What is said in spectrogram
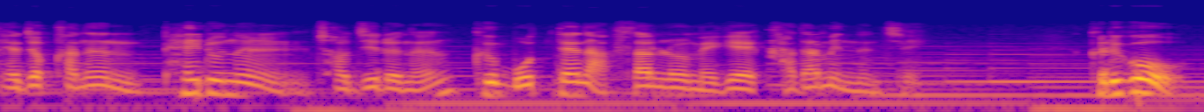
대적하는 패륜을 저지르는 그 못된 압살롬에게 가담했는지 그리고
